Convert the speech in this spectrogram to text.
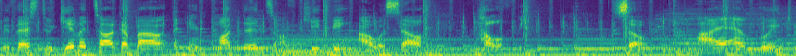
with us to give a talk about the importance of keeping ourselves healthy. So, I am going to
